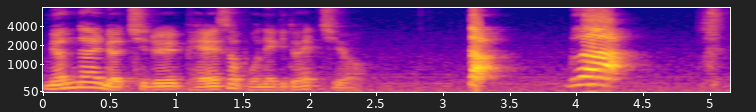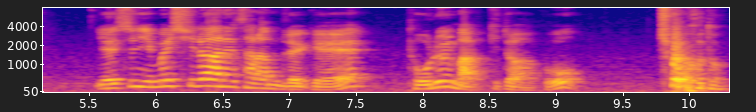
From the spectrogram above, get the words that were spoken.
몇 날 며칠을 배에서 보내기도 했지요. 딱! 으아! 예수님을 싫어하는 사람들에게 돌을 맞기도 하고, 철커덕!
